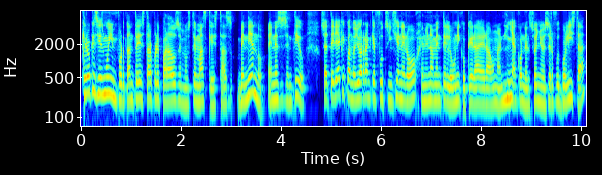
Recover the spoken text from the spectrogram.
creo que sí es muy importante estar preparados en los temas que estás vendiendo, en ese sentido. O sea, te diría que cuando yo arranqué Food Sin Género, genuinamente lo único que era era una niña con el sueño de ser futbolista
